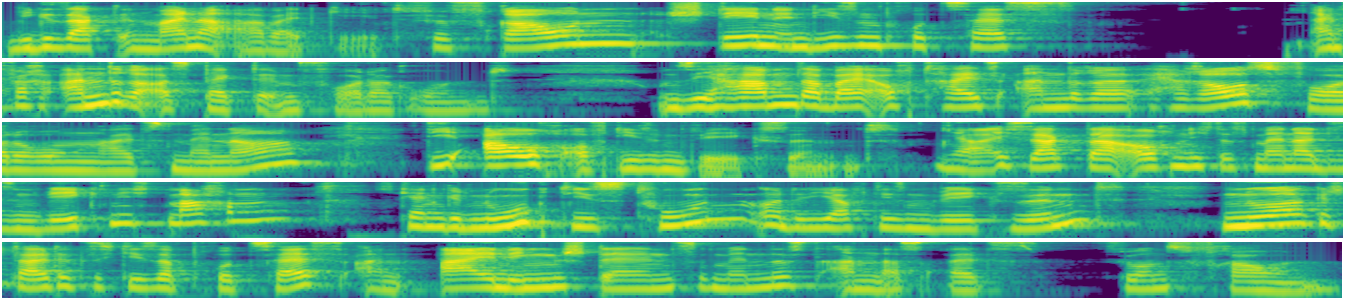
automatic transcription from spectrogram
wie gesagt, in meiner Arbeit geht. Für Frauen stehen in diesem Prozess einfach andere Aspekte im Vordergrund. Und sie haben dabei auch teils andere Herausforderungen als Männer, die auch auf diesem Weg sind. Ja, ich sage da auch nicht, dass Männer diesen Weg nicht machen. Ich kenne genug, die es tun oder die auf diesem Weg sind. Nur gestaltet sich dieser Prozess an einigen Stellen zumindest anders als für uns Frauen.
